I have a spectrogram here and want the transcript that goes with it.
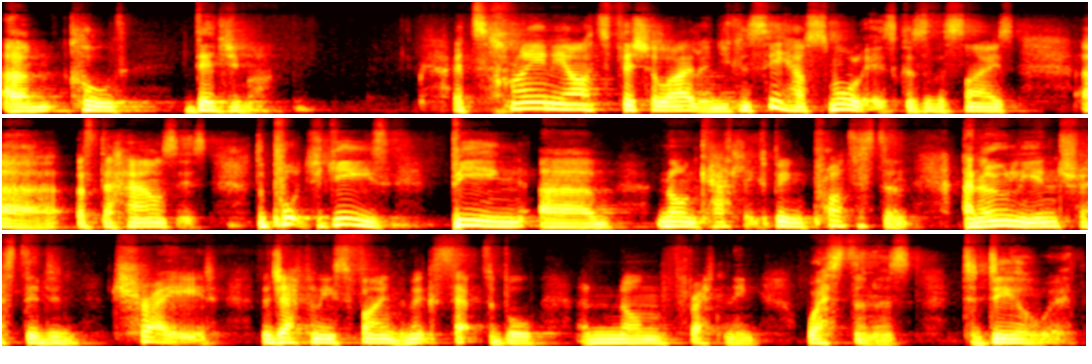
um, called Dejima a tiny artificial island. You can see how small it is because of the size uh, of the houses. The Portuguese, being um, non Catholics, being Protestant, and only interested in trade, the Japanese find them acceptable and non threatening Westerners to deal with.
